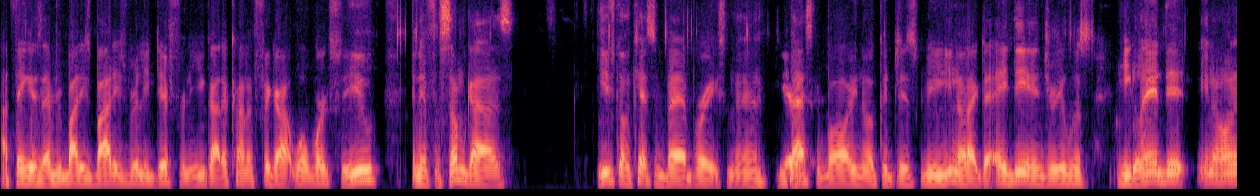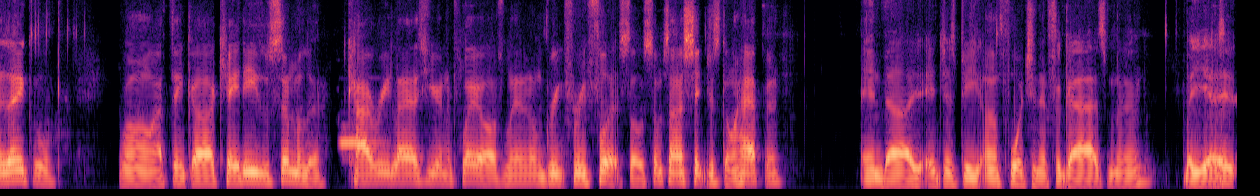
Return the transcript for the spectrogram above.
I think it's everybody's body's really different, and you got to kind of figure out what works for you. And then for some guys, you just gonna catch some bad breaks, man. Yeah. Basketball, you know, it could just be, you know, like the AD injury. It was he landed, you know, on his ankle wrong. I think uh KD was similar. Kyrie last year in the playoffs landed on Greek Freak foot. So sometimes shit just gonna happen, and uh it just be unfortunate for guys, man. But yeah, it,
